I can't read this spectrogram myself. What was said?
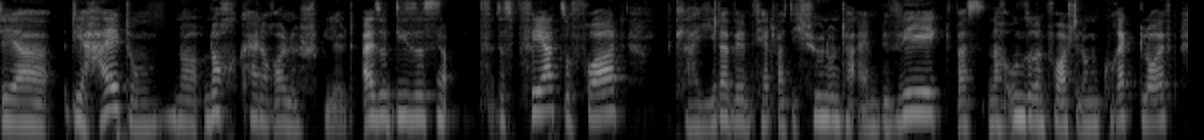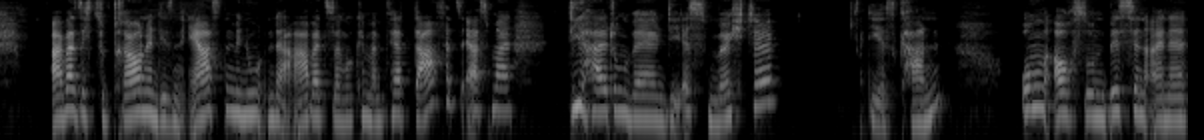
der, die Haltung no, noch keine Rolle spielt. Also dieses, Ja. das Pferd sofort, klar, jeder will ein Pferd, was sich schön unter einem bewegt, was nach unseren Vorstellungen korrekt läuft. Aber sich zu trauen, in diesen ersten Minuten der Arbeit zu sagen, okay, mein Pferd darf jetzt erstmal die Haltung wählen, die es möchte, die es kann, um auch so ein bisschen eine,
